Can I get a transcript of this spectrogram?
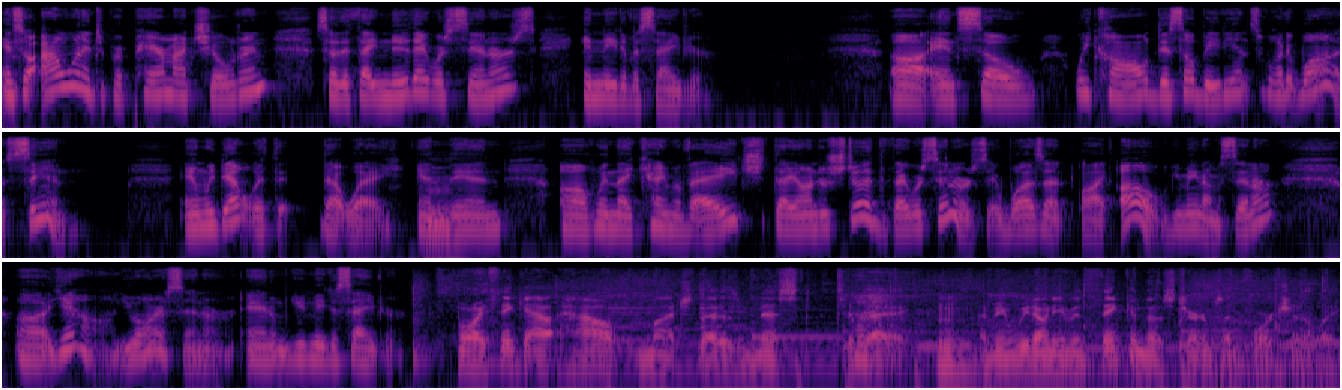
And so I wanted to prepare my children so that they knew they were sinners in need of a Savior. Uh, and so we called disobedience what it was sin and we dealt with it that way. And mm. then uh, when they came of age, they understood that they were sinners. It wasn't like, oh, you mean I'm a sinner? Uh, yeah, you are a sinner, and you need a savior. Boy, think out how much that is missed today. I mean, we don't even think in those terms, unfortunately.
